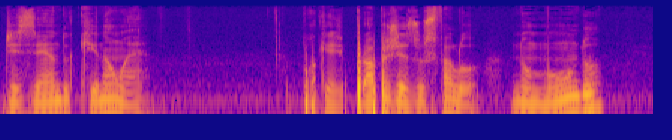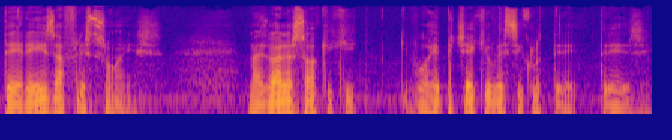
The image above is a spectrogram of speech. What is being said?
dizendo que não é. Porque o próprio Jesus falou: No mundo tereis aflições. Mas olha só que, que vou repetir aqui o versículo 13.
